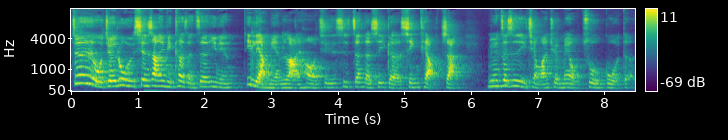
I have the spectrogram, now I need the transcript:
就是我觉得录线上音频课程这一年一两年来哈，其实是真的是一个新挑战，因为这是以前完全没有做过的。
